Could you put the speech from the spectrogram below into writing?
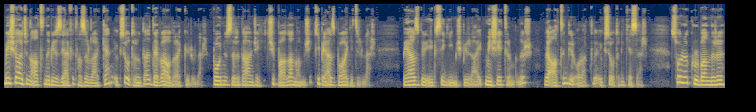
Meşe ağacının altında bir ziyafet hazırlarken ökse otunu da deva olarak görürler. Boynuzları daha önce hiç bağlanmamış iki beyaz boğa getirirler. Beyaz bir elbise giymiş bir rahip meşeye tırmanır ve altın bir orakla ökse otunu keser. Sonra kurbanları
